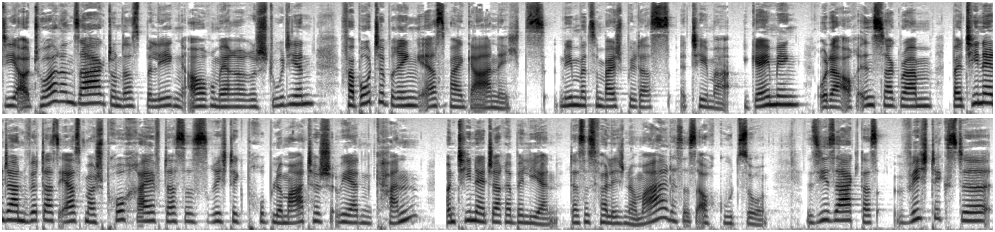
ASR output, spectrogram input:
die Autorin sagt, und das belegen auch mehrere Studien, Verbote bringen erstmal gar nichts. Nehmen wir zum Beispiel das Thema Gaming oder auch Instagram. Bei Teenagern wird das erstmal spruchreif, dass es richtig problematisch werden kann. Und Teenager rebellieren. Das ist völlig normal, das ist auch gut so. Sie sagt, das Wichtigste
